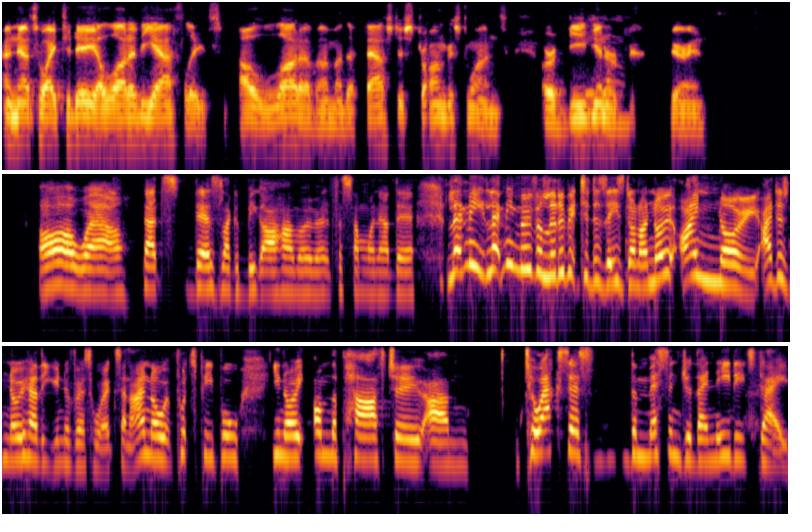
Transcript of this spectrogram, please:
And that's why today a lot of the athletes, a lot of them are the fastest, strongest ones, are vegan yeah. or vegetarian. Oh wow, that's there's like a big aha moment for someone out there. Let me let me move a little bit to disease, Don. I know I know I just know how the universe works, and I know it puts people, you know, on the path to um, to access the messenger they need each day.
